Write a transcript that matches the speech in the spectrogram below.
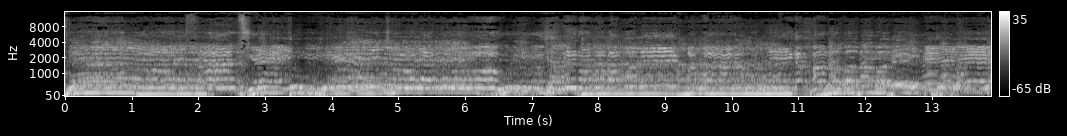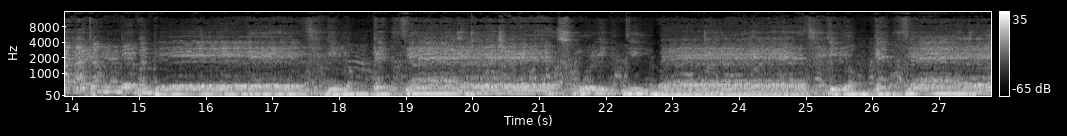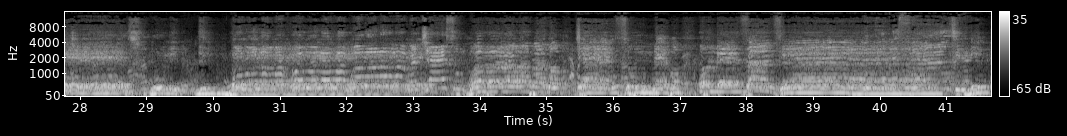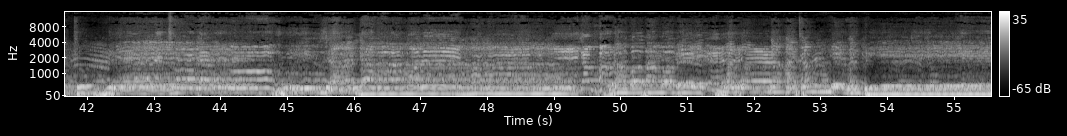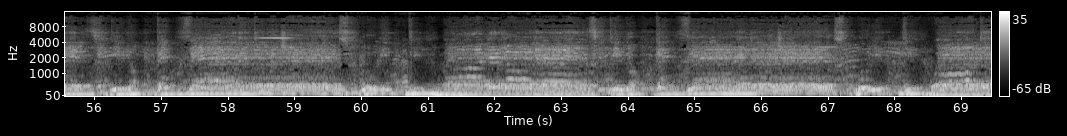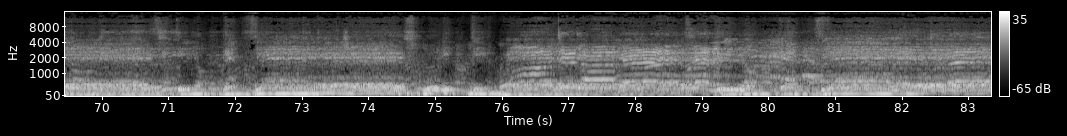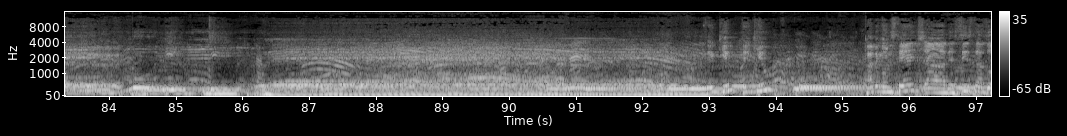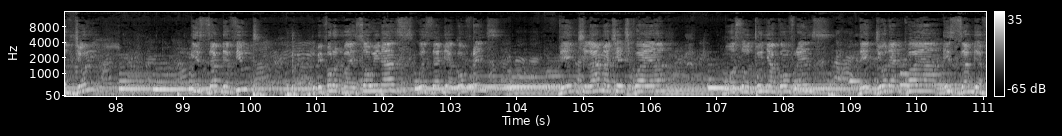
Yo dio vences on stage are the Sisters of Joy, East Zambia Field, to be followed by Soul Winners, West Zambia Conference, then Chilama Church Choir, Moso Tunya Conference, then Jordan Choir, East Zambia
